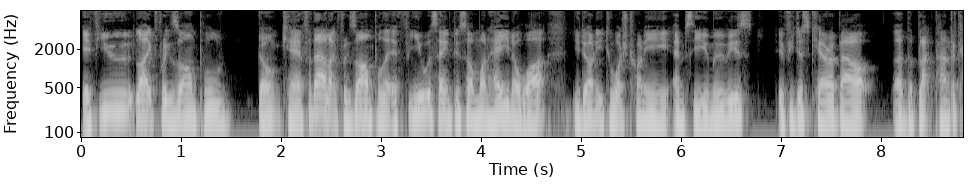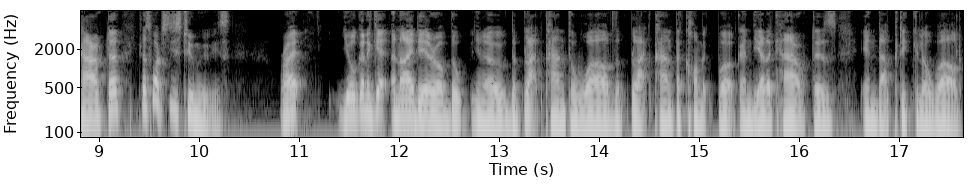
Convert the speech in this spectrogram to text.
if you like, for example, don't care for that, like for example, if you were saying to someone, "Hey, you know what? You don't need to watch 20 MCU movies. If you just care about uh, the Black Panther character, just watch these two movies." Right? You're going to get an idea of the, you know, the Black Panther world, the Black Panther comic book and the other characters in that particular world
